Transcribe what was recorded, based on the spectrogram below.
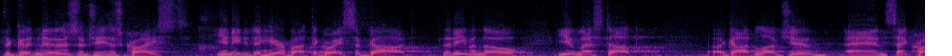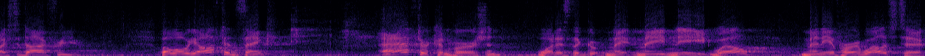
the good news of Jesus Christ. You needed to hear about the grace of God, that even though you messed up, uh, God loved you and sent Christ to die for you. But what we often think after conversion, what is the main need? Well, Many have heard, well, it's to,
